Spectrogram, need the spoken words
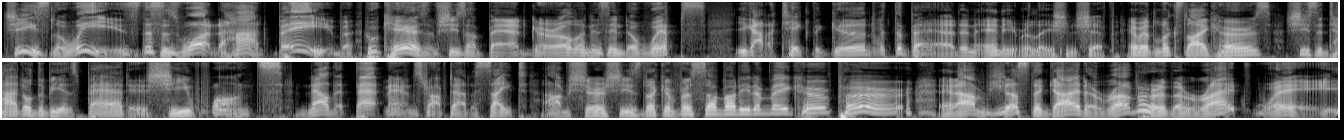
Jeez Louise, this is one hot babe. Who cares if she's a bad girl and is into whips? You gotta take the good with the bad in any relationship. If it looks like hers, she's entitled to be as bad as she wants. Now that Batman's dropped out of sight, I'm sure she's looking for somebody to make her purr. And I'm just the guy to rub her the right way.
